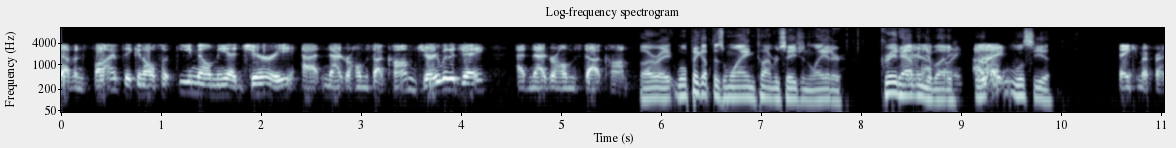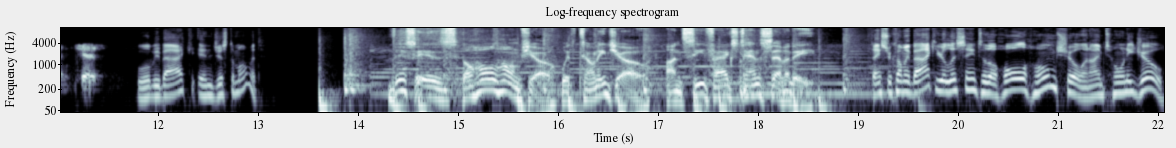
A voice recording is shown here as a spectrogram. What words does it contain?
875. They can also email me at jerry at niagarahomes.com, jerry with a J at niagarahomes.com. All right. We'll pick up this wine conversation later. Great Fair having enough, you, buddy. All right. We'll see you. Thank you, my friend. Cheers. We'll be back in just a moment. This is The Whole Home Show with Tony Joe on CFAX 1070. Thanks for coming back. You're listening to The Whole Home Show, and I'm Tony Joe.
